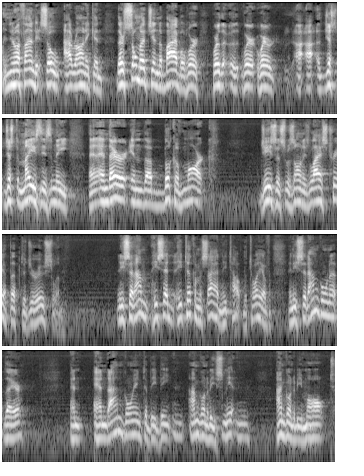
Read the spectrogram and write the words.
And you know, I find it so ironic, and there's so much in the Bible where, where, the, where, where uh, uh, just, just amazes me. And, and there in the book of Mark, Jesus was on his last trip up to Jerusalem. And he said, I'm, he said, he took them aside and he taught the 12. And he said, I'm going up there and, and I'm going to be beaten. I'm going to be smitten. I'm going to be mocked.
